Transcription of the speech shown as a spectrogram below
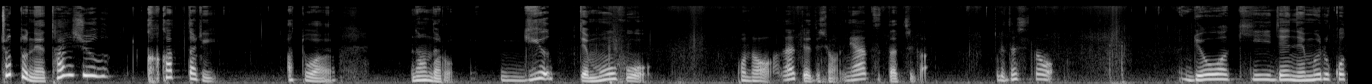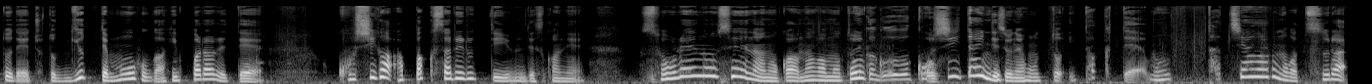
ちょっとね、体重かかったりあとは、なんだろう、ギュッて毛布を、この、なんて言うでしょう、ニャーツたちが、私の両脇で眠ることで、ちょっとギュッて毛布が引っ張られて、腰が圧迫されるっていうんですかね。それのせいなのか、なんかもうとにかく腰痛いんですよね、ほんと。痛くて、もう立ち上がるのが辛い。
